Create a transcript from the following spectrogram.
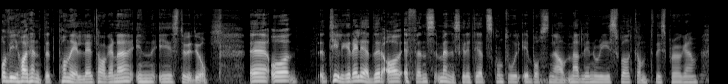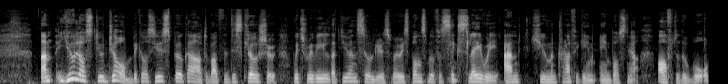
Og vi har hentet paneldeltakerne inn i studio. Eh, og tidligere leder av FNs menneskerettighetskontor i Bosnia, Madeline Reece, welcome to this program. Um, you lost your job because you spoke out about the disclosure which revealed that UN soldiers were responsible for sex slavery and human trafficking in Bosnia after the war.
